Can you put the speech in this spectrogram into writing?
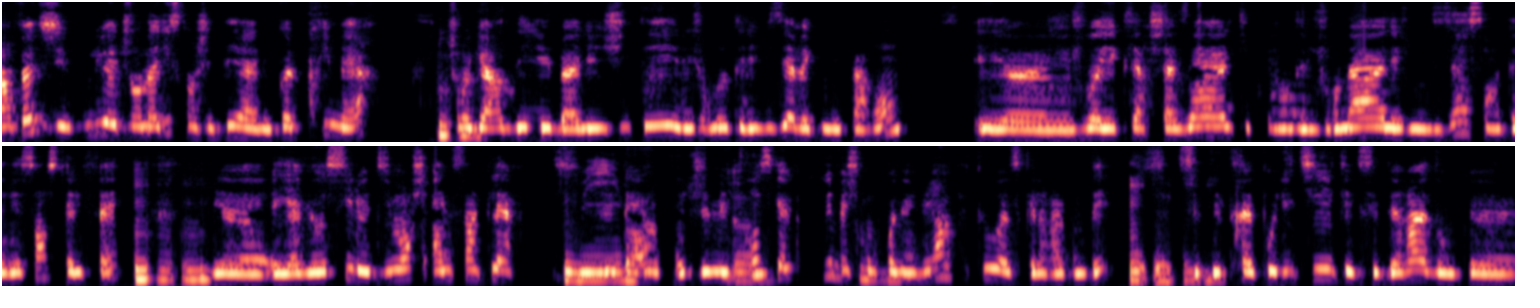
En fait, j'ai voulu être journaliste quand j'étais à l'école primaire. Je regardais bah, les JT et les journaux télévisés avec mes parents. Et euh, je voyais Claire Chazal qui présentait le journal et je me disais, ah, c'est intéressant ce qu'elle fait. Euh, et il y avait aussi le dimanche Anne Sinclair. Oui. Bah, J'aimais trop ce qu'elle faisait, mais je comprenais rien du tout à ce qu'elle racontait. Mm, mm, mm. C'était très politique, etc. Donc, euh,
